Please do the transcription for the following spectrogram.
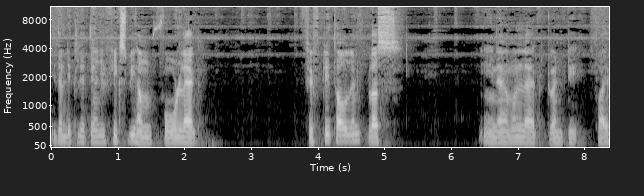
इधर लिख लेते हैं जी फिक्स भी हम four lakh fifty thousand plus eleven lakh twenty five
